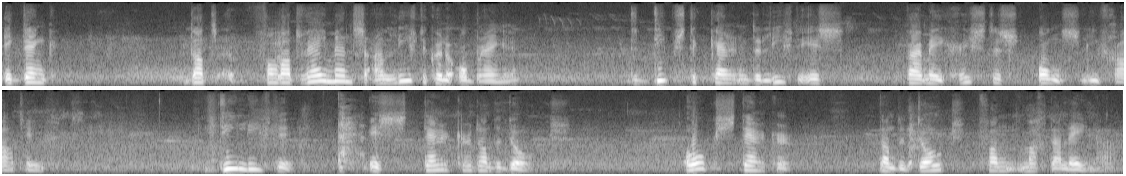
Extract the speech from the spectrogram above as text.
Ik denk dat van wat wij mensen aan liefde kunnen opbrengen, de diepste kern de liefde is waarmee Christus ons lief gehad heeft. Die liefde is sterker dan de dood. Ook sterker dan de dood van Magdalena.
